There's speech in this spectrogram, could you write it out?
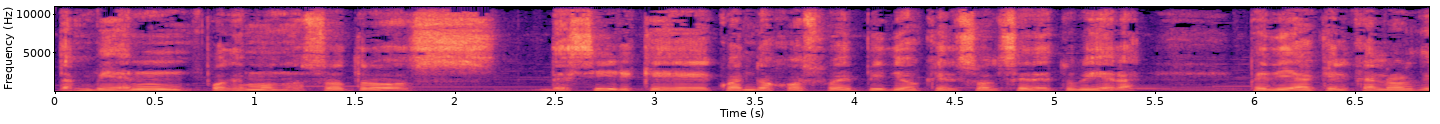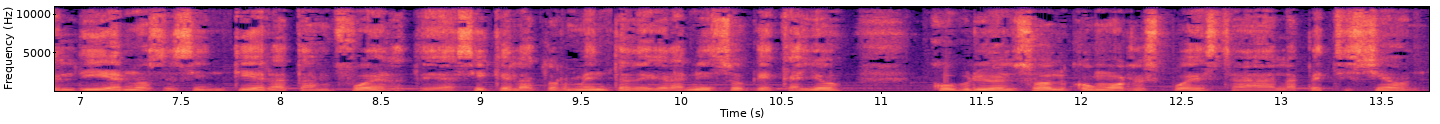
también podemos nosotros decir que cuando Josué pidió que el sol se detuviera, pedía que el calor del día no se sintiera tan fuerte, así que la tormenta de granizo que cayó cubrió el sol como respuesta a la petición.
